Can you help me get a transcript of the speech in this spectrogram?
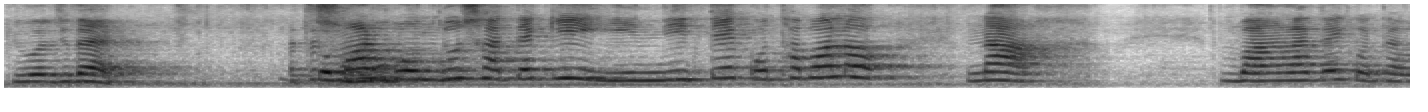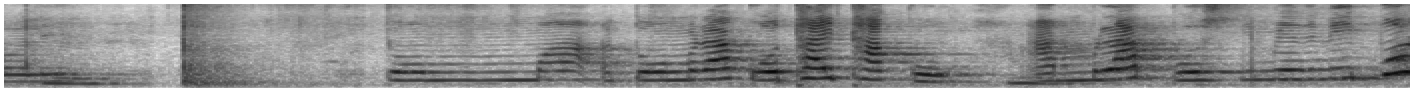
কি বলছি দেখ? তোমার বন্ধুর সাথে কি হিন্দিতে কথা বলো? না। বাংলাতেই কথা বলি। তোমা তোমরা কোথায় থাকো? আমরা পশ্চিম মেদিনীপুর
